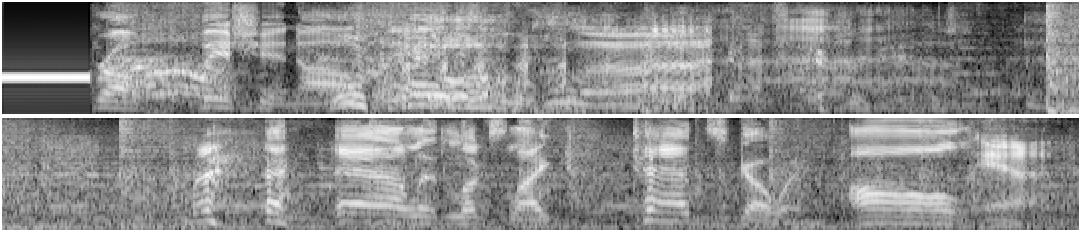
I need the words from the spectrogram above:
from fishing off it. Hell, it looks like Ted's going all in.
